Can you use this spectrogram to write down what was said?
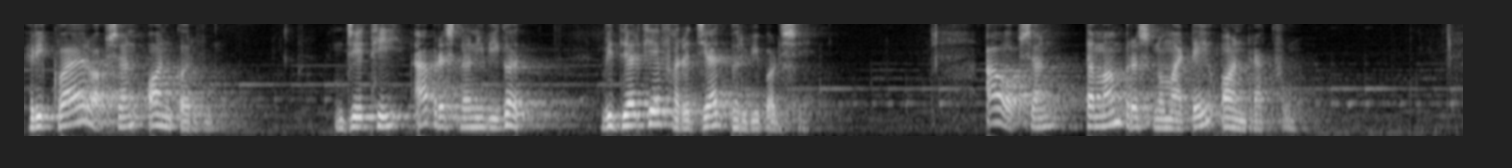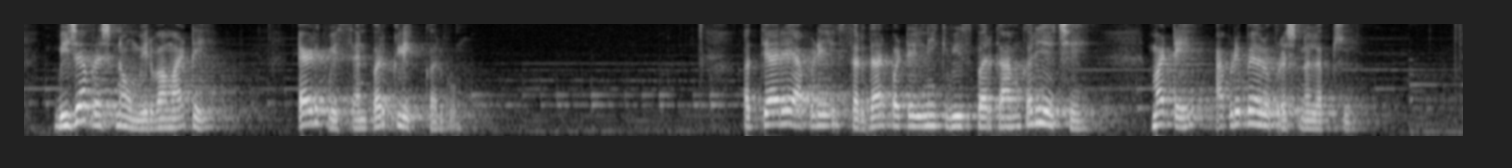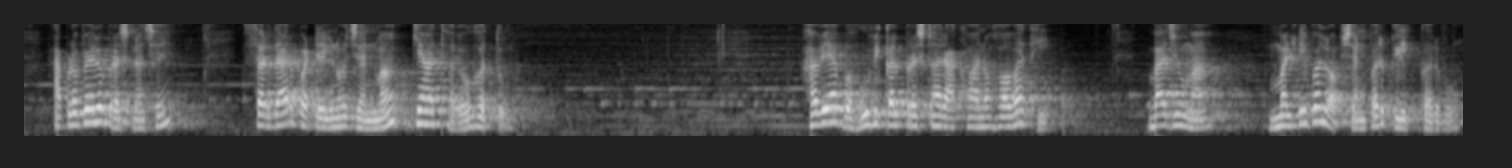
રિક્વાયર ઓપ્શન ઓન કરવું. જેથી આ પ્રશ્નની વિગત વિદ્યાર્થીએ ફરજિયાત ભરવી પડશે. આ ઓપ્શન તમામ પ્રશ્નો માટે ઓન રાખવું. બીજા પ્રશ્ન ઉમેરવા માટે એડ ક્વેશ્ચન પર ક્લિક કરવું. અત્યારે આપણે સરદાર પટેલની ક્વિઝ પર કામ કરીએ છીએ. માટે આપણે પહેલો પ્રશ્ન લખીએ. આપણો પહેલો પ્રશ્ન છે, સરદાર પટેલનો જન્મ ક્યાં થયો હતો? હવે આ બહુ વિકલ્પ પ્રશ્ન રાખવાનો હોવાથી બાજુમાં મલ્ટિપલ ઓપ્શન પર ક્લિક કરવું.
